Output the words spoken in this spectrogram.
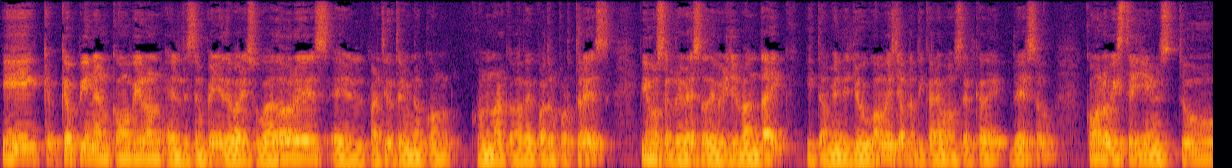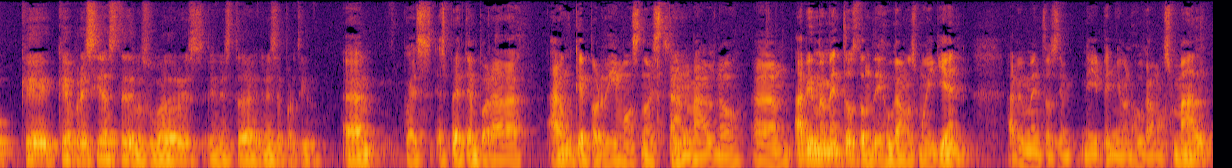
¿Y qué, qué opinan? ¿Cómo vieron el desempeño de varios jugadores? El partido terminó con, con un marcador de 4 por 3. Vimos el regreso de Virgil van Dijk y también de Joe Gómez, ya platicaremos acerca de, de eso. ¿Cómo lo viste, James? ¿Tú qué, qué apreciaste de los jugadores en, esta, en este partido? Um, pues es pretemporada, aunque perdimos, no es tan Sí. mal, ¿no? Um, había momentos donde jugamos muy bien, había momentos, en mi opinión, jugamos mal.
